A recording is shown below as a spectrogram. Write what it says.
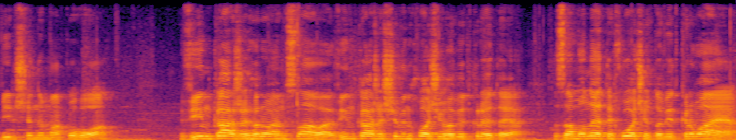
більше нема кого. Він каже героям слава, він каже, що він хоче його відкрити. За монети хоче, то відкриває.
